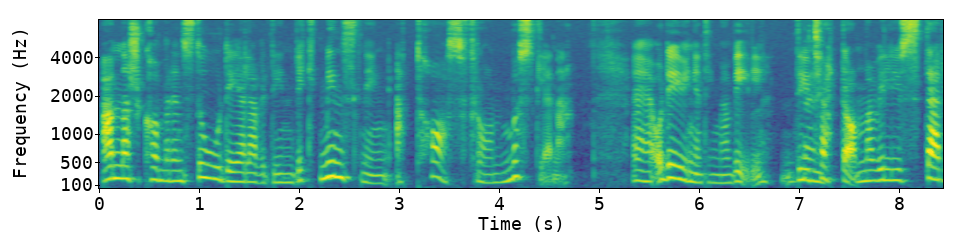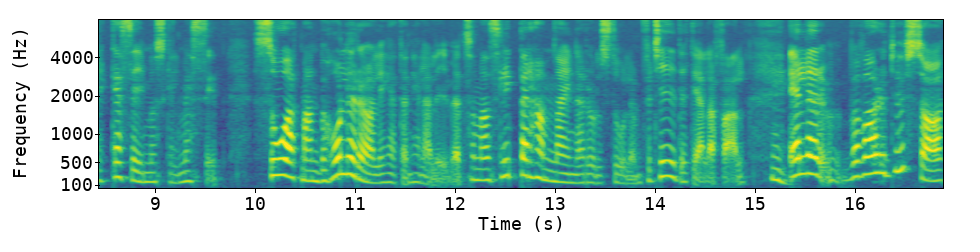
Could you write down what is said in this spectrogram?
annars kommer en stor del av din viktminskning att tas från musklerna. Eh, och det är ju ingenting man vill. Det är ju tvärtom, man vill ju stärka sig muskelmässigt så att man behåller rörligheten hela livet så man slipper hamna i den där rullstolen för tidigt i alla fall. Mm. Eller vad var det du sa,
